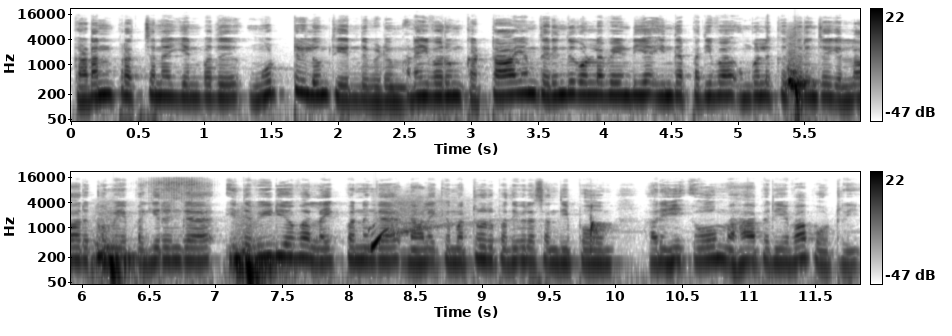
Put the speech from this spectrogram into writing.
கடன் பிரச்சனை என்பது முற்றிலும் தீர்ந்துவிடும். அனைவரும் கட்டாயம் தெரிந்து கொள்ள வேண்டிய இந்த பதிவை உங்களுக்கு தெரிஞ்ச எல்லாருக்குமே பகிருங்க. இந்த வீடியோவை லைக் பண்ணுங்க. நாளைக்கு மற்றொரு பதிவில் சந்திப்போம். ஹரி ஓம் மகா பெரியவா போற்றி.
